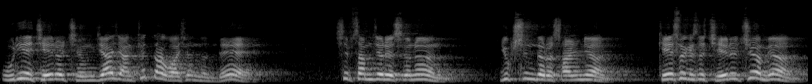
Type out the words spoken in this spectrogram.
우리의 죄를 정죄하지 않겠다고 하셨는데 13절에서는 육신대로 살면 계속해서 죄를 지으면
